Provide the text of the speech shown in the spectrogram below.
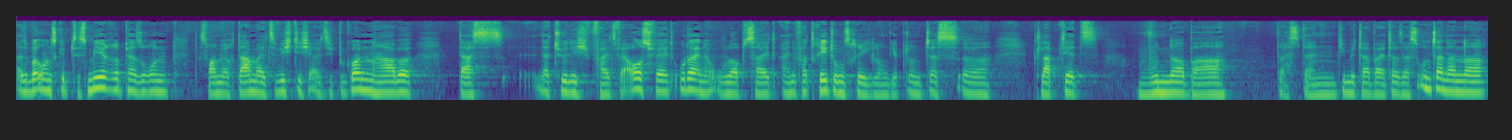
Also bei uns gibt es mehrere Personen. Das war mir auch damals wichtig, als ich begonnen habe, dass natürlich, falls wer ausfällt oder in der Urlaubszeit eine Vertretungsregelung gibt. Und das äh, klappt jetzt wunderbar, dass dann die Mitarbeiter das untereinander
